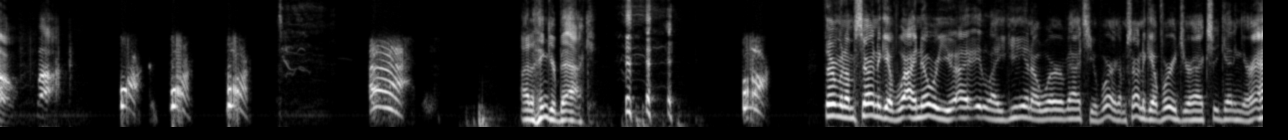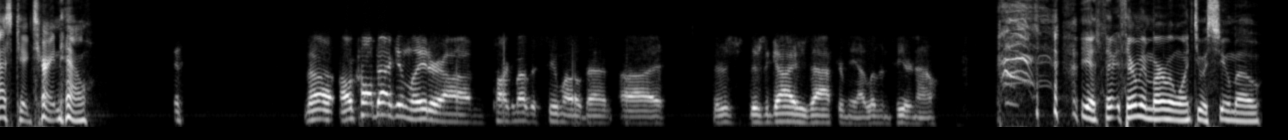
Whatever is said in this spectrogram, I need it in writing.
Oh fuck. fuck, fuck, fuck. Ah, I think you're back. fuck. Therman, I'm starting to get. I know where you I, like. You know whereabouts you work. I'm starting to get worried you're actually getting your ass kicked right now. No, I'll call back in later. Um, talk about the sumo event. Uh, there's there's a guy who's after me. I live in Pier now. Yeah, Th- Therman Merman went to a sumo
